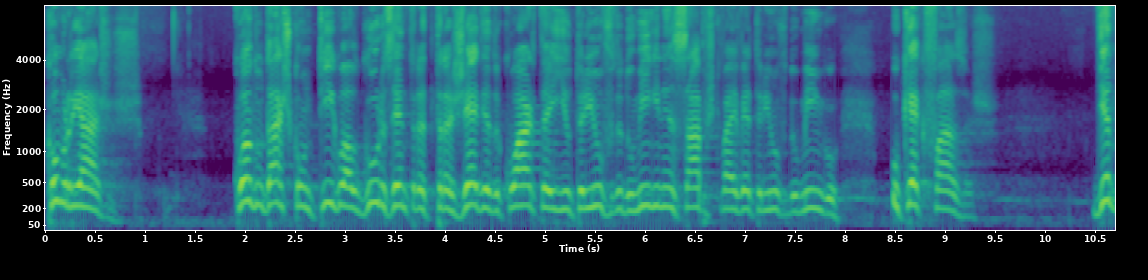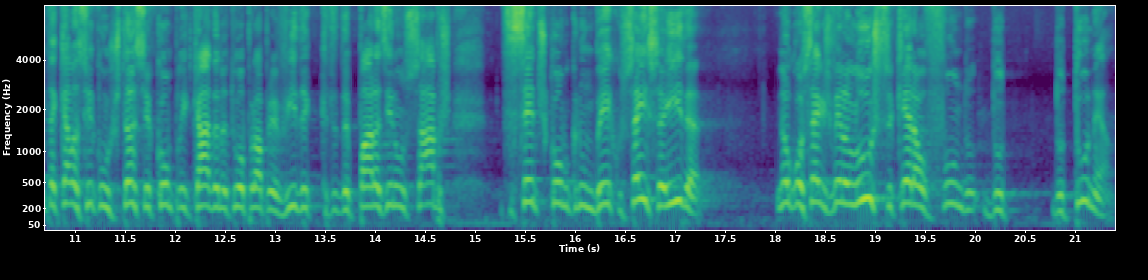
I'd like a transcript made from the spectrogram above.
Como reages? Quando dás contigo algures entre a tragédia de quarta e o triunfo de domingo e nem sabes que vai haver triunfo domingo, o que é que fazes? Diante daquela circunstância complicada na tua própria vida que te deparas e não sabes, te sentes como que num beco sem saída, não consegues ver a luz sequer ao fundo do, do túnel.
